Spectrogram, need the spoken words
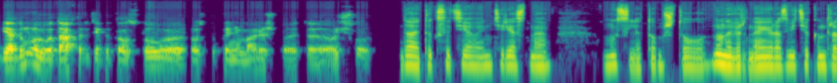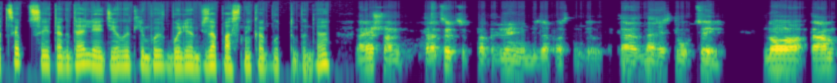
я думаю, вот авторы типа Толстого просто понимали, что это очень сложно. Да, это, кстати, интересная мысль о том, что, ну, наверное, и развитие контрацепции и так далее делает любовь более безопасной, как будто бы, да? Конечно, контрацепцию по определению безопасной делает. Это одна из двух целей. Но там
